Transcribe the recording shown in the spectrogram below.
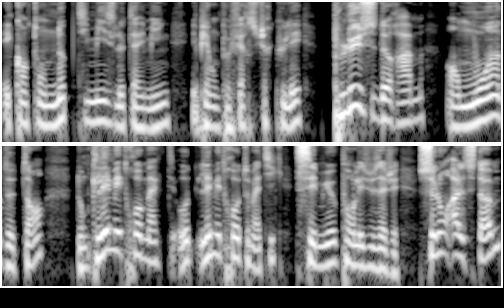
Et quand on optimise le timing, eh bien on peut faire circuler plus de rames en moins de temps. Donc les métros, les métros automatiques, c'est mieux pour les usagers. Selon Alstom,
